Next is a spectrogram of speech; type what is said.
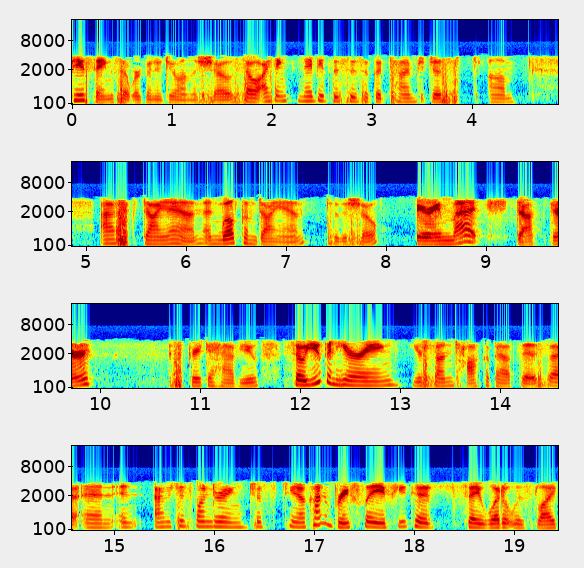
few things that we're going to do on the show. So I think maybe this is a good time to just um ask Diane and welcome Diane to the show. Very much, doctor. It's great to have you. So you've been hearing your son talk about this, uh, and and I was just wondering, just you know, kind of briefly, if you could say what it was like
